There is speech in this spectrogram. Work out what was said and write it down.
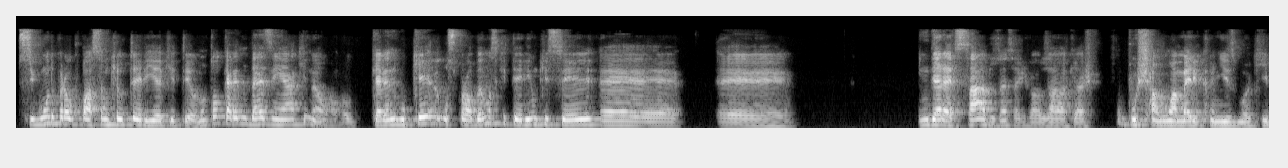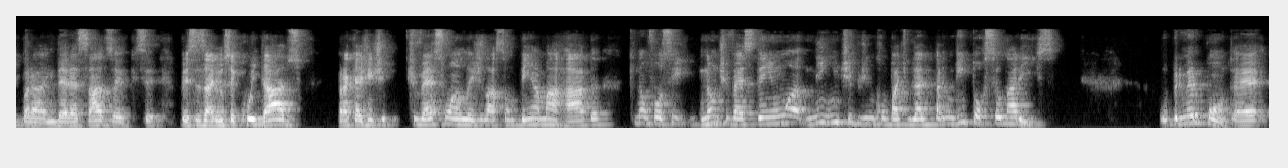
Segunda preocupação que eu teria que ter, eu não estou querendo desenhar aqui, não. querendo o que, os problemas que teriam que ser é, é, endereçados, né? Se a gente vai usar aqui, acho, puxar um americanismo aqui para endereçados, é que se, precisariam ser cuidados para que a gente tivesse uma legislação bem amarrada, que não fosse, não tivesse nenhuma, nenhum tipo de incompatibilidade para ninguém torcer o nariz. O primeiro ponto é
